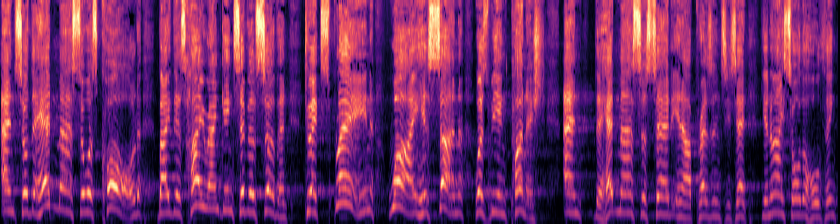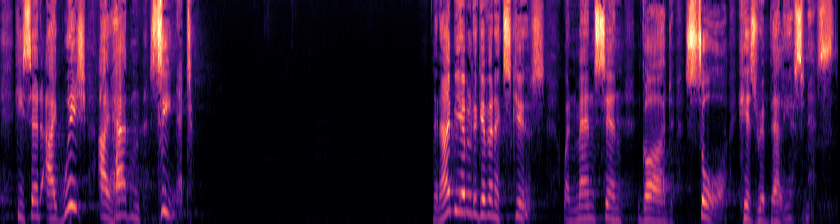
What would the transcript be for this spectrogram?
And so the headmaster was called by this high ranking civil servant to explain why his son was being punished. And the headmaster said in our presence, he said, You know, I saw the whole thing. He said, I wish I hadn't seen it. Then I'd be able to give an excuse. When man sinned, God saw his rebelliousness.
